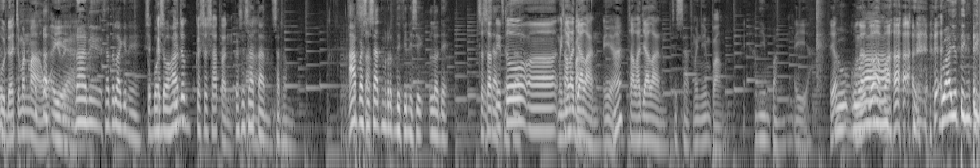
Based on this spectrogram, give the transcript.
Udah cuman mau. Iya. ya. Nah nih satu lagi nih Se- kes- kebodohan, itu kesesatan. kesesatan, serem. Apa sesat menurut definisi lo deh? Sesat, Sesat, itu eh, salah Menyimpang. jalan. Iya. Hah? Salah jalan. Sesat, Menyimpang. menyimpang. Iya. Ya, Lu- gua- menurut lu apa? Gua ayu ting ting,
